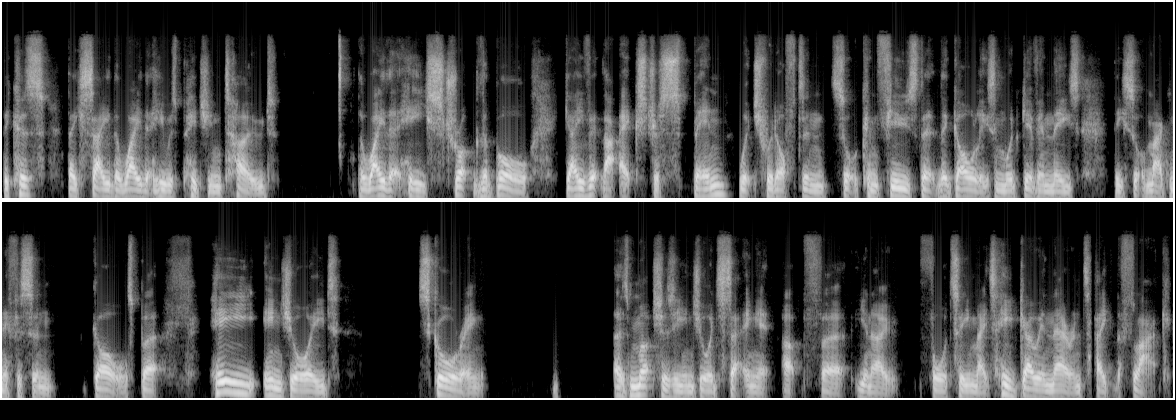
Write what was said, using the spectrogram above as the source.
because they say the way that he was pigeon toed, the way that he struck the ball gave it that extra spin, which would often sort of confuse the, the goalies and would give him these these sort of magnificent goals. But he enjoyed scoring as much as he enjoyed setting it up for you know four teammates, he'd go in there and take the flak.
